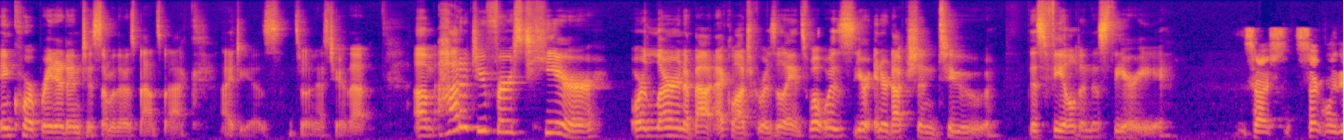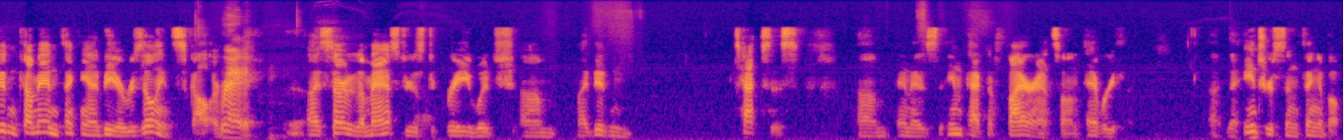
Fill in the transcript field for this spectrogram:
incorporated into some of those bounce back ideas. It's really nice to hear that. Um, how did you first hear or learn about ecological resilience? What was your introduction to this field and this theory? So I certainly didn't come in thinking I'd be a resilience scholar. Right. I started a master's degree, which um, I did in Texas, um, and has the impact of fire ants on everything. Uh, the interesting thing about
